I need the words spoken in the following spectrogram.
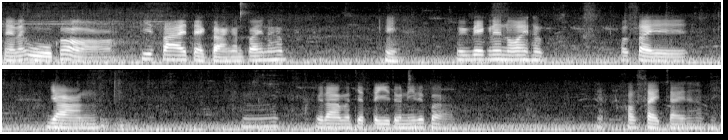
แต่ละอู่ก็ดีไซน์แตกต่างกันไปนะครับ นี่ เล็กๆน้อยๆครับ เขาใส่ยาง เวลามันจะตีตัวนี้หรือเปล่าเนี่ยเขาใส่ใจนะครับนี่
